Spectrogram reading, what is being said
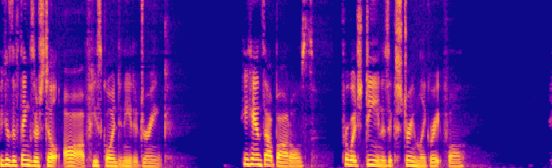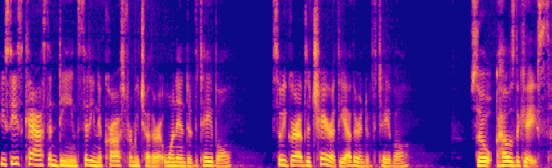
because if things are still off, he's going to need a drink. He hands out bottles, for which Dean is extremely grateful. He sees Cass and Dean sitting across from each other at one end of the table, so he grabs a chair at the other end of the table. So, how's the case?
